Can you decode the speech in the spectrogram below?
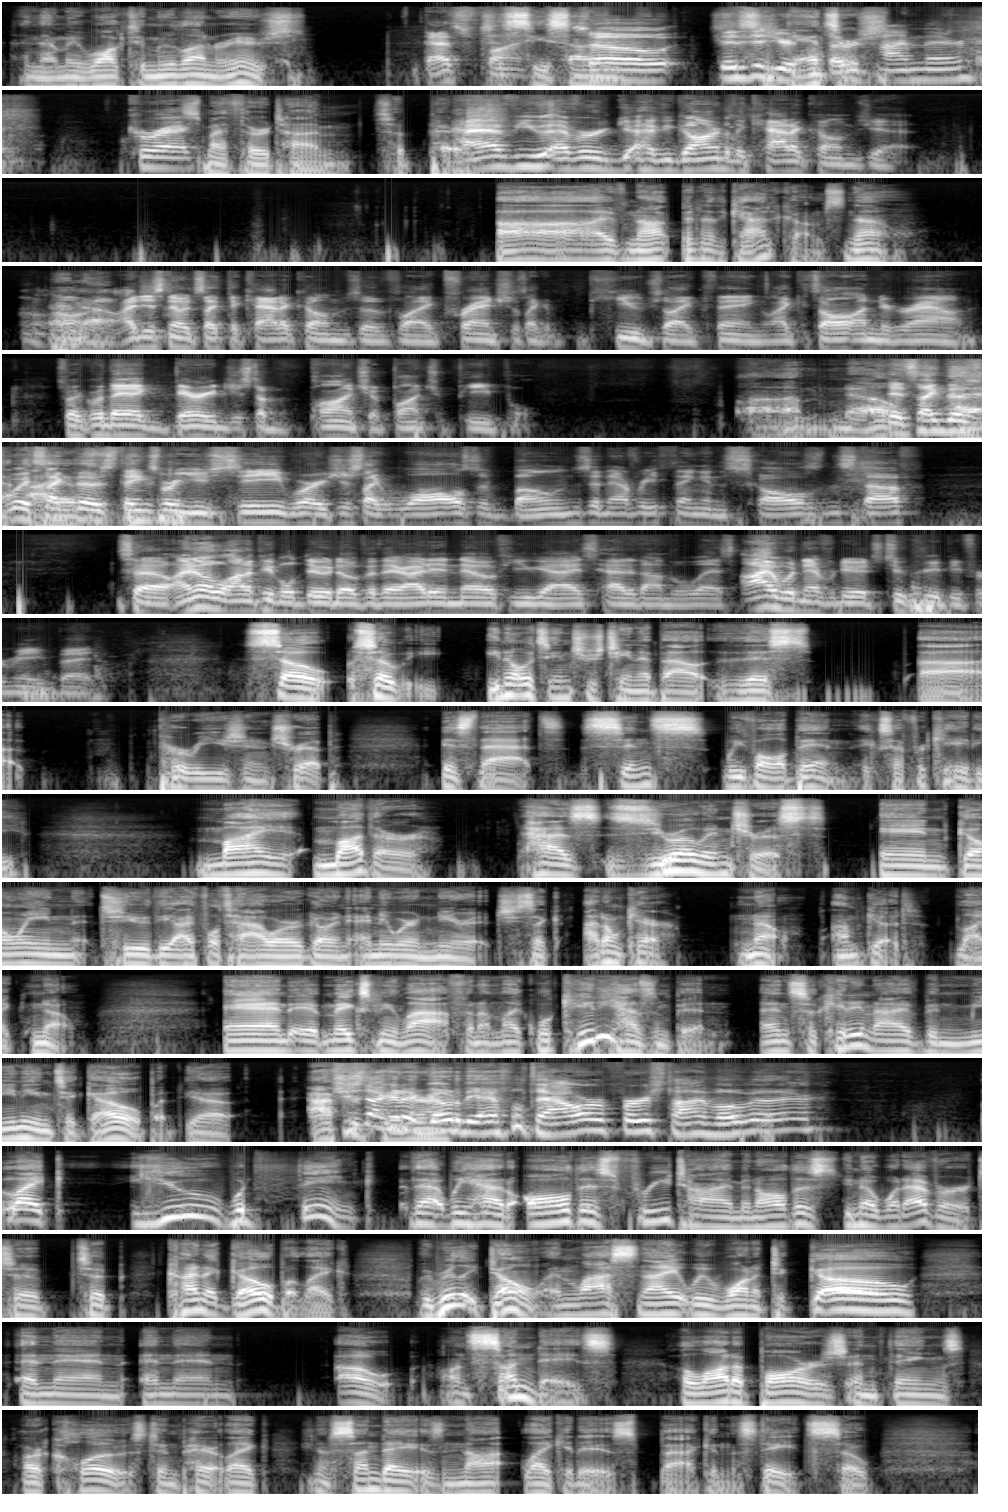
and then we walk to Moulin Rouge. That's fun. see some- so this is your dancers. third time there, correct? It's my third time to Paris. Have you ever have you gone to the catacombs yet? uh, I've not been to the catacombs. No. Oh, Or no. no? I just know it's like the catacombs of like French. It's like a huge like thing. Like it's all underground. It's like where they like buried just a bunch, a bunch of people. Um, no. It's like those. I- it's like I've- those things where you see where it's just like walls of bones and everything and skulls and stuff. So I know a lot of people do it over there. I didn't know if you guys had it on the list. I would never do it. It's too creepy for me. But So, so you know what's interesting about this uh, Parisian trip is that since we've all been, except for Katie, my mother has zero interest in going to the Eiffel Tower, going anywhere near it. She's like, I don't care. No, I'm good. Like, no. And it makes me laugh. And I'm like, well, Katie hasn't been. And so Katie and I have been meaning to go, but you know, after she's not going to go to the Eiffel Tower first time over there. like you would think that we had all this free time and all this, you know, whatever to to kind of go, but like we really don't. And last night we wanted to go, and then and then oh, on Sundays a lot of bars and things are closed and like you know Sunday is not like it is back in the states. So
